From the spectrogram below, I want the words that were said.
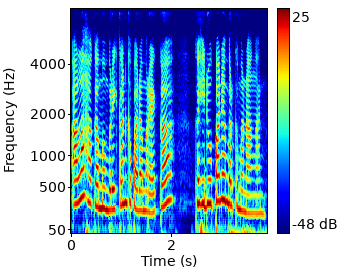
Allah akan memberikan kepada mereka kehidupan yang berkemenangan.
